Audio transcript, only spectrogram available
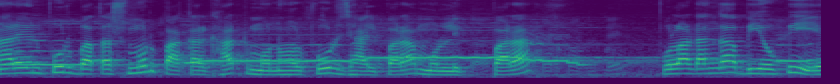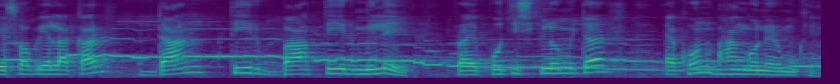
নারায়ণপুর বাতাসমোড় পাকারঘাট, মনোহরপুর, ঝাইলপাড়া, মল্লিকপাড়া, পোলাডাঙ্গা, বিওপি এসব এলাকার ডান তীর, বা তীর মিলে প্রায় পঁচিশ কিলোমিটার এখন ভাঙ্গনের মুখে।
